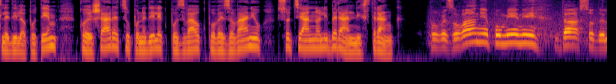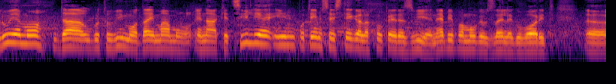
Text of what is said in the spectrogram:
sledilo potem, ko je Šarec v ponedeljek pozval k povezovanju socialno-liberalnih strank. Povezovanje pomeni, da sodelujemo, da ugotovimo, da imamo enake cilje in potem se iz tega lahko kaj razvije. Ne bi pa mogel zdaj le govoriti, eh,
